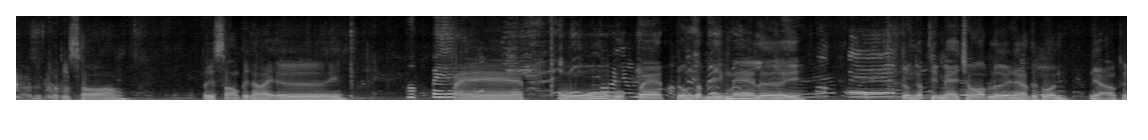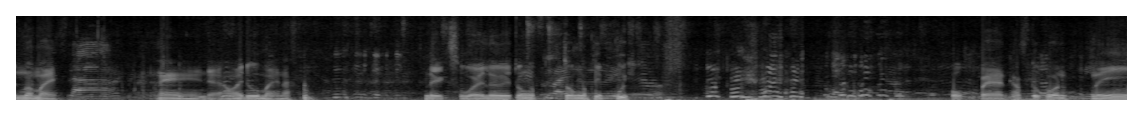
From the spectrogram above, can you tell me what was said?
เราดูตัวที่สองตัวที่สองเป็นอะไรเอ่ยหกแปดแปด โอ้หกแปดตรงกับเลขแม่เลย ตรงกับที่แม่ชอบเลยนะครับ ทุกคน เดี๋ยวเอาขึ้นมาใหม่จ้านี่เดี๋ยวเอาให้ดูใหม่นะ เลขสวยเลยตรงกับตรงกับที่อุ้ยหกแปดครับทุกคน นี่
